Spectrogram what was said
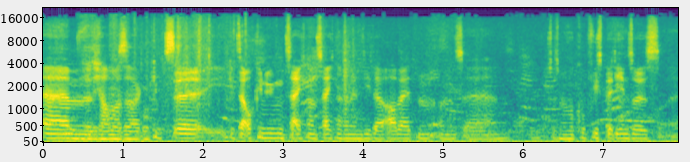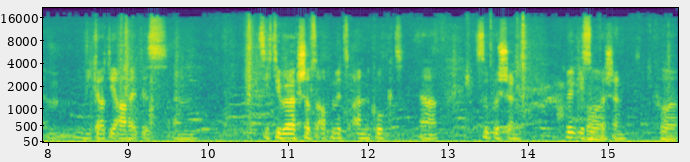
Ähm, würde ich auch mal sagen. gibt es äh, gibt's auch genügend Zeichner und Zeichnerinnen, die da arbeiten und äh, dass man mal guckt, wie es bei denen so ist, ähm, wie gerade die Arbeit ist, ähm, sich die Workshops auch mit anguckt. Ja, super schön. Wirklich super schön. Cool.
